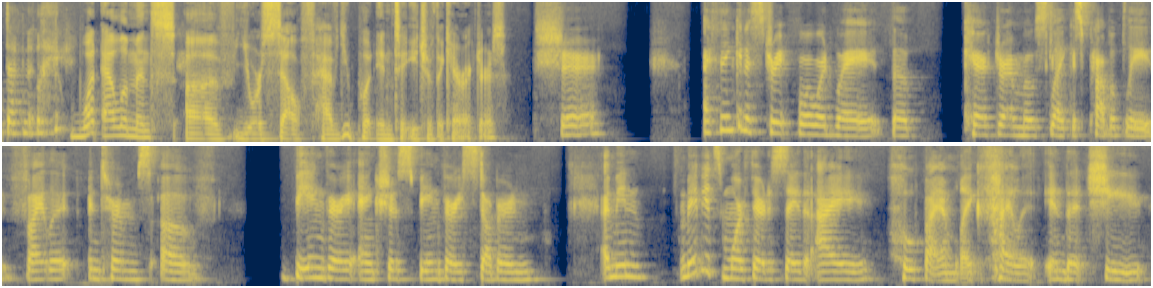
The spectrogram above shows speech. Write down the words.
definitely. What elements of yourself have you put into each of the characters? Sure. I think in a straightforward way, the character I'm most like is probably Violet in terms of being very anxious, being very stubborn. I mean, maybe it's more fair to say that I hope I am like Violet in that she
